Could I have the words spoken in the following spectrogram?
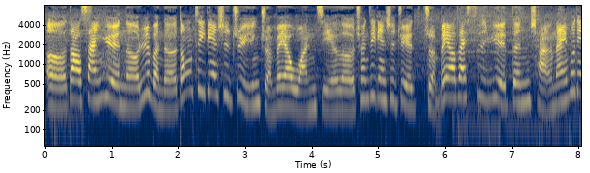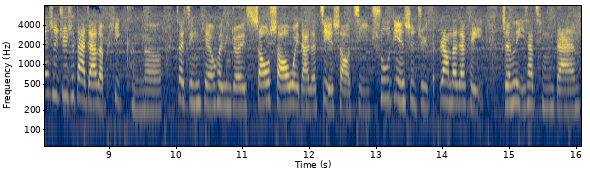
呃，到三月呢，日本的冬季电视剧已经准备要完结了，春季电视剧。准备要在四月登场，哪一部电视剧是大家的 pick 呢？在今天慧晶就会稍稍为大家介绍几出电视剧，让大家可以整理一下清单。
